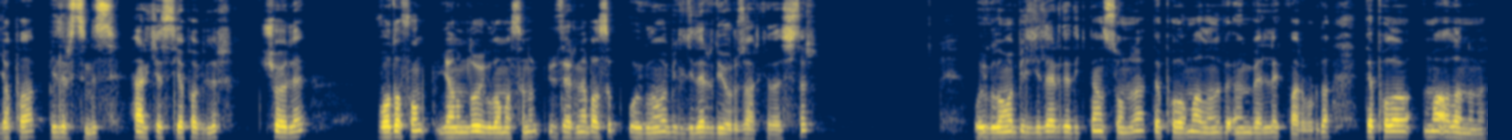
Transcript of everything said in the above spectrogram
yapabilirsiniz. Herkes yapabilir. Şöyle Vodafone yanımda uygulamasının üzerine basıp uygulama bilgileri diyoruz arkadaşlar. Uygulama bilgileri dedikten sonra depolama alanı ve ön bellek var burada. Depolama alanını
